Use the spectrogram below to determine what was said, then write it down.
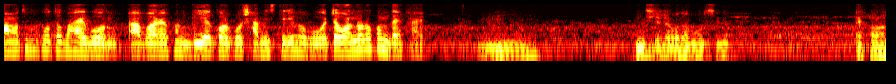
মামাতো ফুফাতো ভাই বোন আবার এখন বিয়ে করব স্বামী স্ত্রী হব এটা অন্যরকম দেখায়। আমি সেটা কথা বলছি না। এখন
